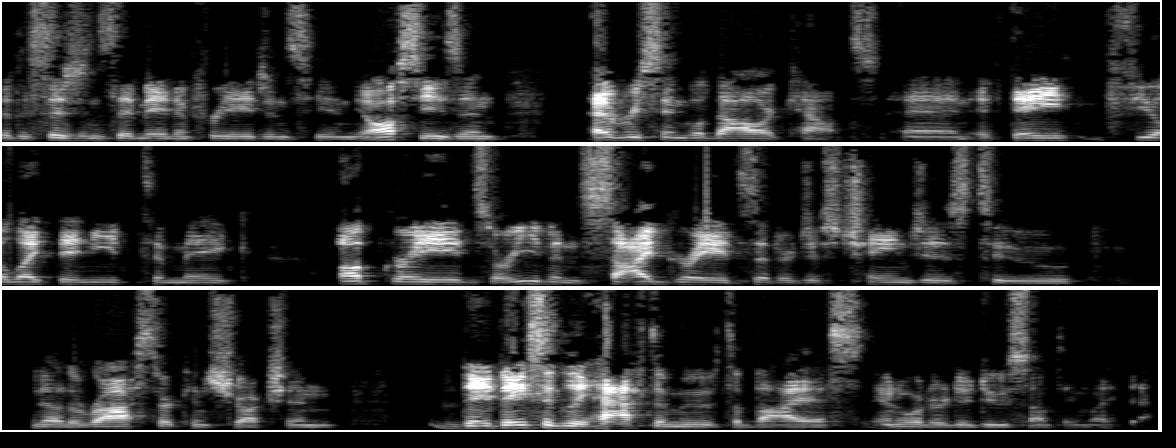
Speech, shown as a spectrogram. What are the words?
the decisions they made in free agency in the offseason every single dollar counts. And if they feel like they need to make upgrades or even side grades that are just changes to, you know, the roster construction, they basically have to move Tobias in order to do something like that.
